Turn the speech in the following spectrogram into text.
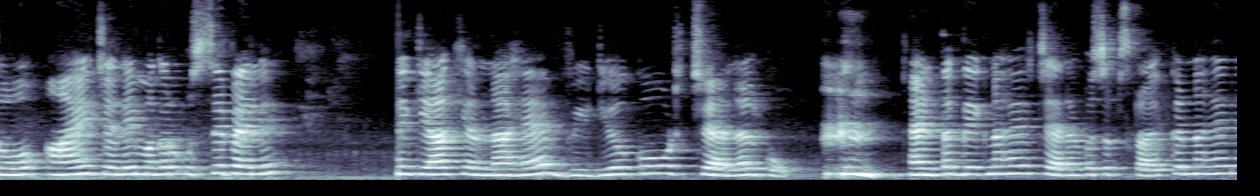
तो आए चले, मगर उससे पहले क्या करना है? वीडियो को और चैनल को। एंड तक देखना है, चैनल को सब्सक्राइब करना है,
